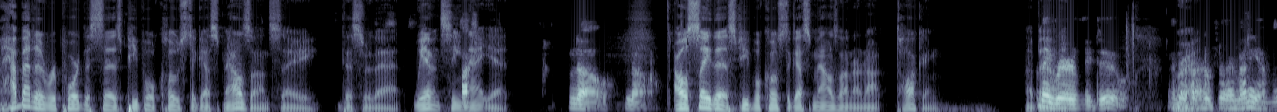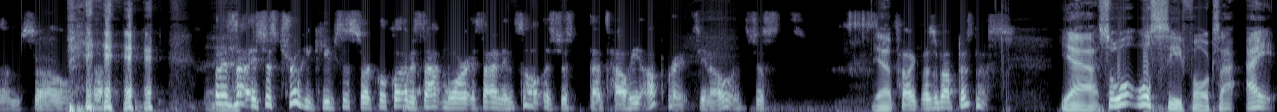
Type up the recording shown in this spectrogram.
how about a report that says people close to Gus Malzahn say this or that? We haven't seen that yet. No, no, I'll say this: people close to Gus Malzahn are not talking. About they it. rarely do, and Right. there aren't very many of them. So, uh, but it's not. It's just true. He keeps his circle close. It's not more. It's not an insult. It's just that's how he operates. You know, it's just yeah, how he goes about business. Yeah, so we'll we'll see, folks. I, I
